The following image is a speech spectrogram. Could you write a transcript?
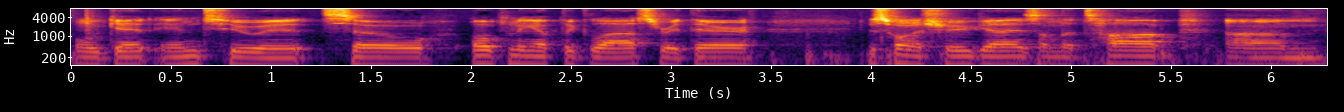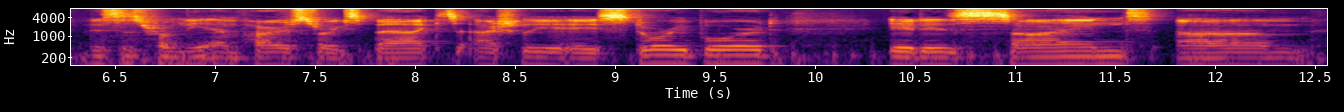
we'll get into it. So opening up the glass right there, just want to show you guys on the top. Um, this is from The Empire Strikes Back. It's actually a storyboard. It is signed, um,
